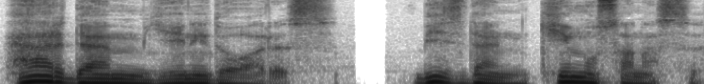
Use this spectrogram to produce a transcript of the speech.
Her dem yeni doğarız. Bizden kim usanası?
